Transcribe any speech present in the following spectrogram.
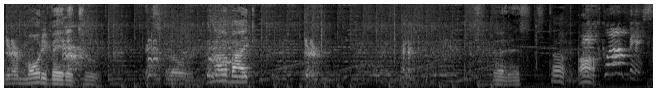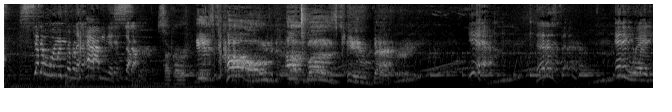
You're motivated to explode. Another bike. There it is. Stop. Oh, Clownface, step away from the happiness sucker. sucker. It's called a buzzkill battery. Yeah, that is better. Anyway,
